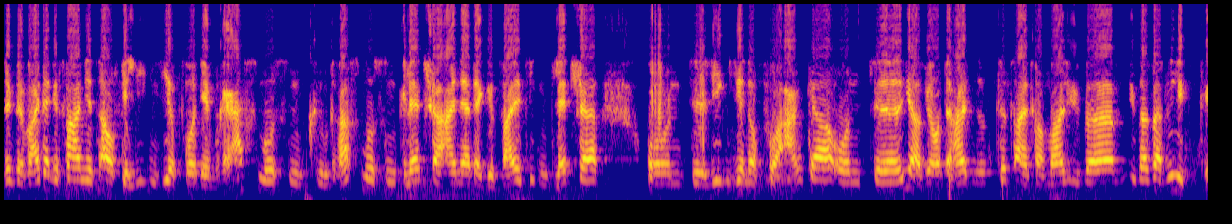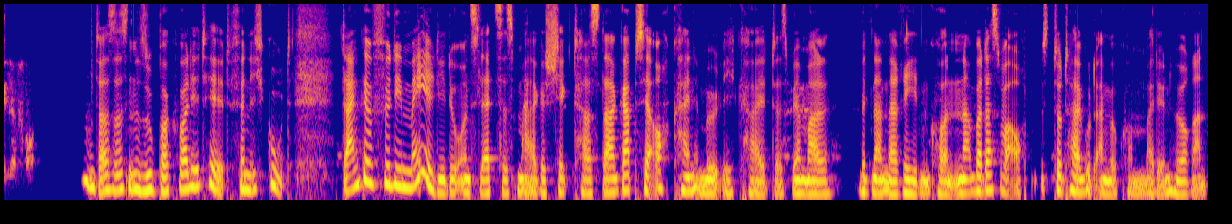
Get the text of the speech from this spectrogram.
sind wir weitergefahren jetzt auch. Wir liegen hier vor dem Rasmussen, Knut Rasmussen Gletscher, einer der gewaltigen Gletscher und äh, liegen hier noch vor Anker und äh, ja, wir unterhalten uns jetzt einfach mal über, über Satellitentelefon. Das ist eine super Qualität, finde ich gut. Danke für die Mail, die du uns letztes Mal geschickt hast. Da gab es ja auch keine Möglichkeit, dass wir mal miteinander reden konnten. Aber das war auch total gut angekommen bei den Hörern.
